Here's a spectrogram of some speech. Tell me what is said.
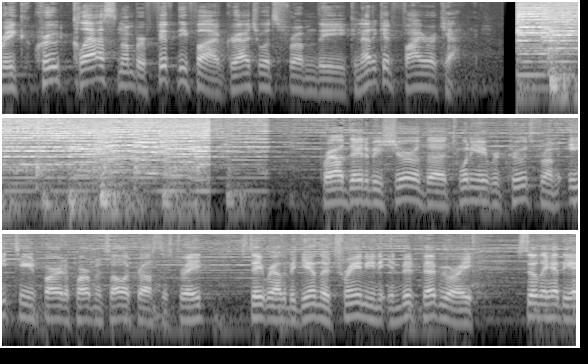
Recruit class number 55, graduates from the Connecticut Fire Academy. Proud day to be sure. The 28 recruits from 18 fire departments all across the state, state rather began their training in mid-February. So they had the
